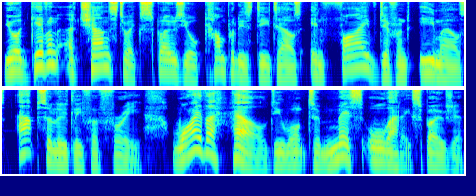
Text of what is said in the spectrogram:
you are given a chance to expose your company's details in five different emails absolutely for free. Why the hell do you want to miss all that exposure?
